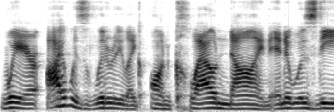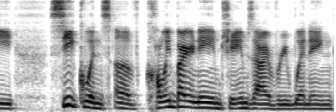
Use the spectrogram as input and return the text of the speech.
where I was literally like on cloud nine, and it was the sequence of Call Me by Your Name, James Ivory winning,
